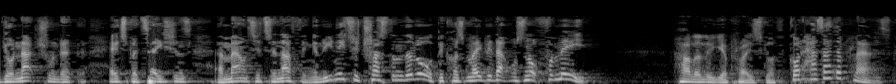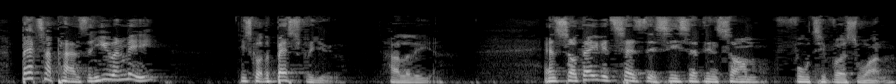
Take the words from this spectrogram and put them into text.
your natural expectations amounted to nothing. And you need to trust in the Lord because maybe that was not for me. Hallelujah. Praise God. God has other plans, better plans than you and me. He's got the best for you. Hallelujah. And so David says this. He said in Psalm 40 verse 1,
